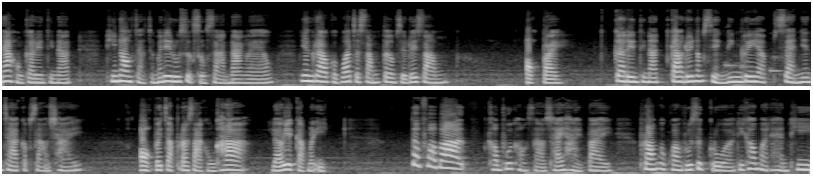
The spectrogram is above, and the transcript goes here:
หน้าของการเรนตินัทที่นอกจากจะไม่ได้รู้สึกสงสารนางแล้ว ยังราวกับว่าจะซ้ำเติมเสียด้วยซ้ำออกไป การเรนตินัทกล่าวด้วยน้ำเสียงนิ่งเรียบ แสนเย็นชากับสาวใช้ ออกไปจากปราสาทของข้าแล้วอย่ากลับมาอีก แต่ฟาบาทคำพูดของสาวใช้หายไป พร้อมกับความรู้สึกกลัวที่เข้ามาแทนที่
